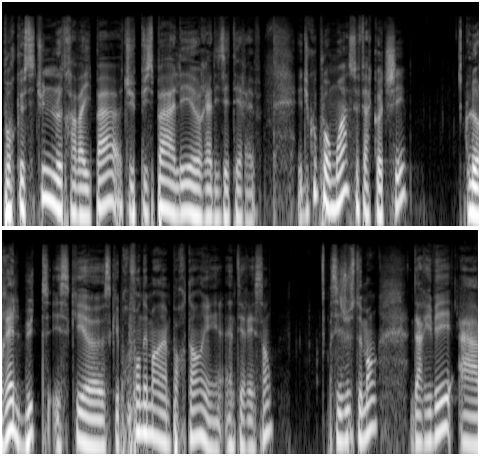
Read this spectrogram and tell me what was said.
pour que si tu ne le travailles pas, tu puisses pas aller euh, réaliser tes rêves. Et du coup, pour moi, se faire coacher, le réel but et ce qui est, euh, ce qui est profondément important et intéressant, c'est justement d'arriver à,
